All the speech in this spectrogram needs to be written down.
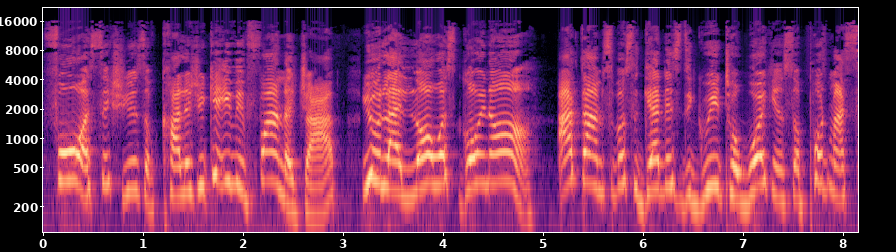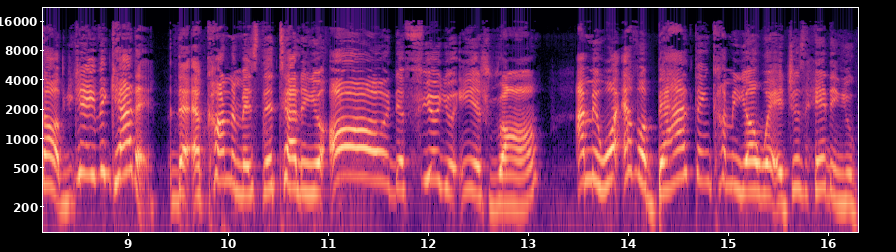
four or six years of college, you can't even find a job. You're like, Lord, what's going on? After I'm supposed to get this degree to work and support myself, you can't even get it. The economists, they're telling you, oh, the field you're in is wrong. I mean, whatever bad thing coming your way, it just hitting you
